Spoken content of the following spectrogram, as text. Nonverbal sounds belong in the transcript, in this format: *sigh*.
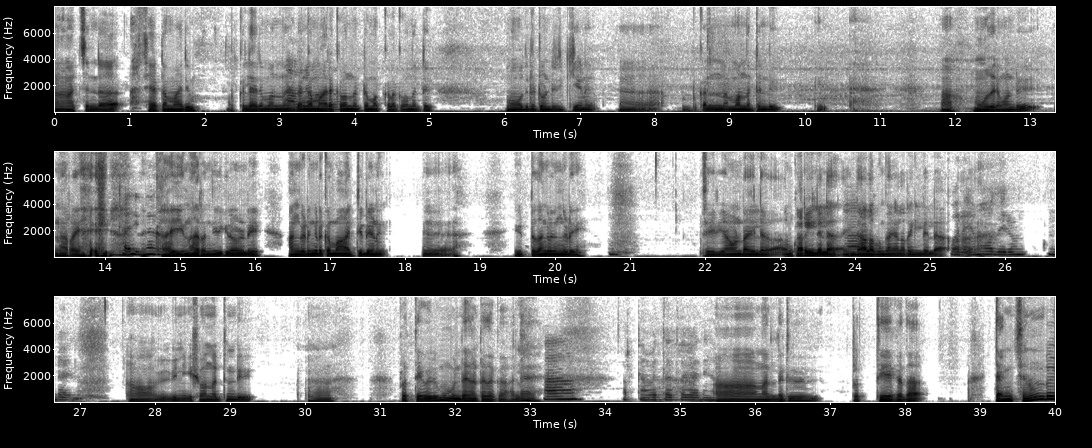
ആ അച്ഛന്റെ ചേട്ടന്മാരും ഒക്കെ എല്ലാവരും വന്ന് പെങ്ങന്മാരൊക്കെ വന്നിട്ട് മക്കളൊക്കെ വന്നിട്ട് മോതിരിട്ടുകൊണ്ടിരിക്കുകയാണ് കണ്ണം വന്നിട്ടുണ്ട്. ആ മോതിരം കൊണ്ട് നിറയെ കൈ നിറഞ്ഞിരിക്കണോണ്ടേ. അങ്ങടും കിടക്കാൻ മാറ്റിയിടാണ്. ഇട്ടത് അങ്ങടും ഇങ്ങോട്ട് ശരിയാവുണ്ടായില്ല. നമുക്കറിയില്ലല്ലോ. അതിന്റെ അളവും കാര്യങ്ങളും അറിയില്ലല്ലോ. ആ. വിനീഷ് വന്നിട്ടുണ്ട്. പ്രത്യേക ഒരു മൂമെന്റ് കേട്ടോ ഇതൊക്കെ അല്ലേ? ആ നല്ലൊരു പ്രത്യേകത. ടെൻഷനുണ്ട്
